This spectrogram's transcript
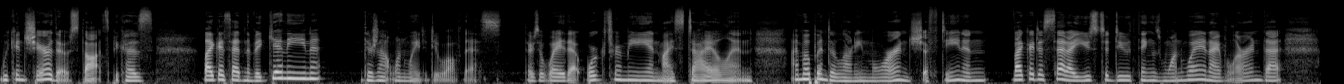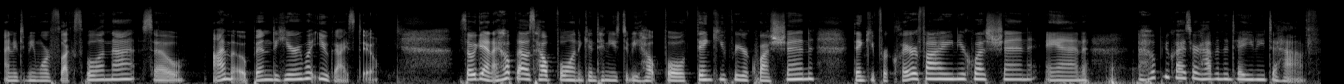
we can share those thoughts because, like I said in the beginning, there's not one way to do all of this. There's a way that works for me and my style, and I'm open to learning more and shifting. And like I just said, I used to do things one way, and I've learned that I need to be more flexible in that. So I'm open to hearing what you guys do. So, again, I hope that was helpful and it continues to be helpful. Thank you for your question. Thank you for clarifying your question. And I hope you guys are having the day you need to have.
